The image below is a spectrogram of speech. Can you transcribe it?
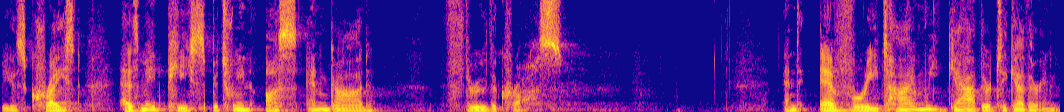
because Christ has made peace between us and God through the cross. And every time we gather together in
